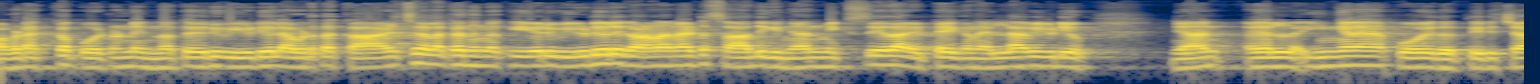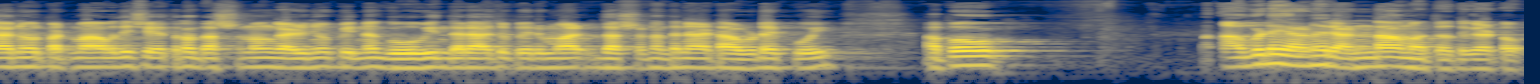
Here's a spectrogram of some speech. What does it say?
അവിടെയൊക്കെ പോയിട്ടുണ്ട്. ഇന്നത്തെ ഒരു വീഡിയോയിൽ അവിടുത്തെ കാഴ്ചകളൊക്കെ നിങ്ങൾക്ക് ഈ ഒരു വീഡിയോയിൽ കാണാനായിട്ട് സാധിക്കും. ഞാൻ മിക്സ് ചെയ്താ ഇട്ടേക്കുന്നത് എല്ലാ വീഡിയോ. ഞാൻ ഇങ്ങനെ പോയത്. തിരുച്ചാനൂർ പത്മാവതി ക്ഷേത്ര ദർശനവും കഴിഞ്ഞു. പിന്നെ ഗോവിന്ദരാജ പെരുമാൾ ദർശനത്തിനായിട്ട് അവിടെ പോയി. അപ്പോൾ അവിടെയാണ് രണ്ടാമത്തത് കേട്ടോ.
